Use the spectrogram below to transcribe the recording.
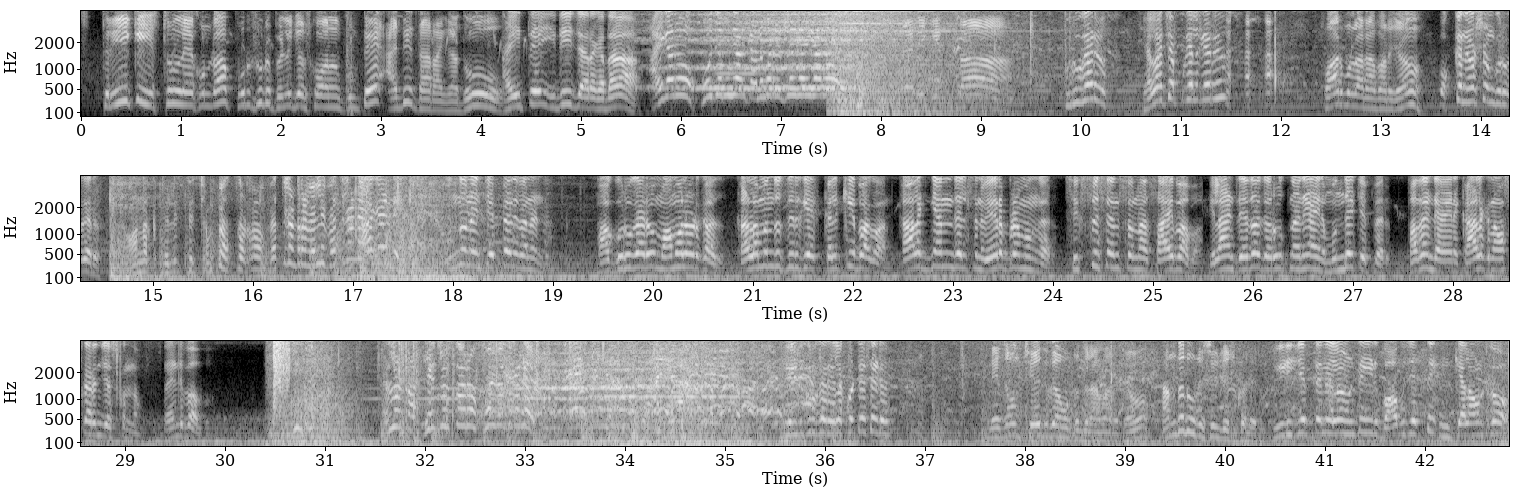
స్త్రీకి ఇష్టం లేకుండా పురుషుడు పెళ్ళి చేసుకోవాలనుకుంటే అది జరగదు. అయితే ఇది జరగదా? అయ్యగారు పూజమ్మ గారు కనబడట్లేదు అయ్యగారు. జరిగిందా గురుగారు ఎలా చెప్పగలిగారు? ఫార్ములా రామానుజం ఒక్క నిమిషం గురుగారు. నాన్నకు తెలిస్తే చంపేస్తాడు వెతకంటారా వెళ్ళి వెతకండి. ఆగండి. ముందు నేను చెప్పేది వినండి. మా గురుగారు మామూలుడు కాదు. కళ్ళ ముందు తిరిగే కల్కి భగవాన్. కాలజ్ఞానం తెలిసిన వీరబ్రహ్మం గారు. సిక్స్త్ సెన్స్ ఉన్న సాయిబాబా. ఇలాంటిది ఏదో జరుగుతుందని ఆయన ముందే చెప్పారు. పదండి ఆయన కాళ్ళకి నమస్కారం చేసుకుందాం. రండి బాబు. ఏంటి గురుగారు ఇలా కొట్టేశాడు? నిజం చేదుగా ఉంటుంది రామానుజం అందరూ రిసీవ్ చేసుకోలేరు. వీడి చెప్తేనే ఎలా ఉంటే వీడి బాబు చెప్తే ఇంకెలా ఉంటుందో.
